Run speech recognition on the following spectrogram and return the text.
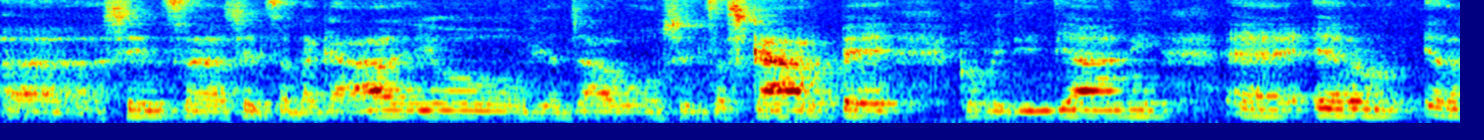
uh, senza, senza, bagaglio, viaggiavo senza scarpe come gli indiani, eh, era, era,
